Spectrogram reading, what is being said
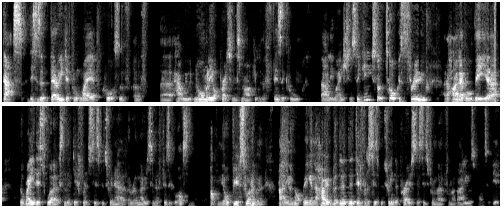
that's this is a very different way, of course, of, of uh, how we would normally operate in this market with a physical valuation. So can you sort of talk us through at a high level the uh, the way this works and the differences between a, a, remote and a physical? Obviously, apart from the obvious one of a valuer not being in the home, but the, the differences between the processes from a from a valuer's point of view.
